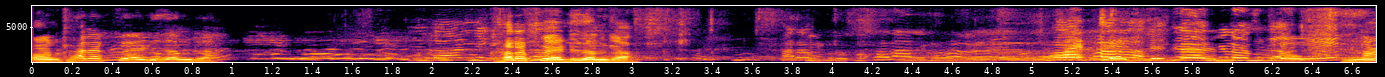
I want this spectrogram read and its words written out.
অন খারাপ খারাপ করে না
